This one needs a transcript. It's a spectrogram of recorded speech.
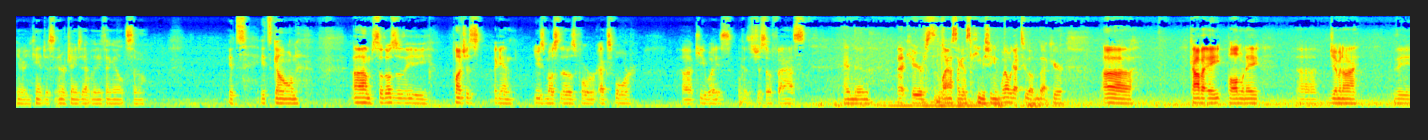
you know you can't just interchange that with anything else. So it's it's gone. Um, so those are the punches. Again, use most of those for X4 uh, keyways because it's just so fast. And then back here is the last, I guess, key machine. Well, we got two of them back here uh, Kaba 8, Baldwin 8, uh, Gemini, the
